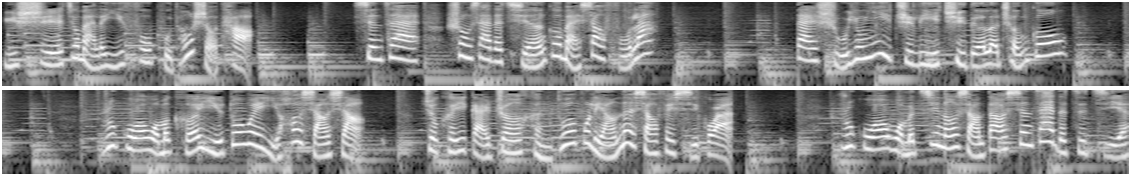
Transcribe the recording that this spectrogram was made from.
于是就买了一副普通手套。现在剩下的钱够买校服啦。袋鼠用意志力取得了成功。如果我们可以多为以后想想。就可以改正很多不良的消费习惯。如果我们既能想到现在的自己，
